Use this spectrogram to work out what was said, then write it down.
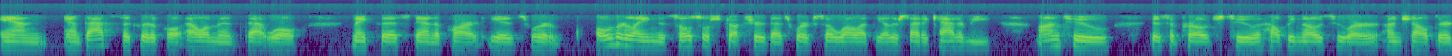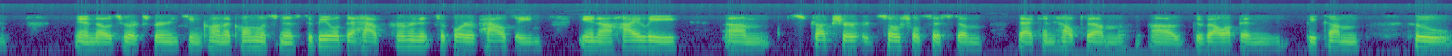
And, and that's the critical element that will make this stand apart is we're overlaying the social structure that's worked so well at the Other Side Academy onto this approach to helping those who are unsheltered and those who are experiencing chronic homelessness to be able to have permanent supportive housing in a highly um, structured social system that can help them uh, develop and become who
